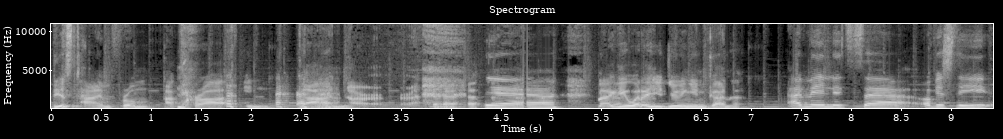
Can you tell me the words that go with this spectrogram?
this time from Accra in Ghana. yeah. Maggie, what are you doing in Ghana? I mean, it's uh, obviously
